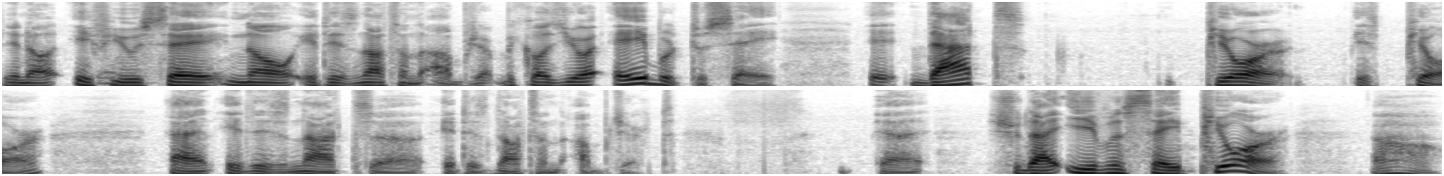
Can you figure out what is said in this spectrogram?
You know, if you say no, it is not an object because you're able to say it, that pure is pure, and it is not uh, it is not an object uh, should I even say pure? Oh,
